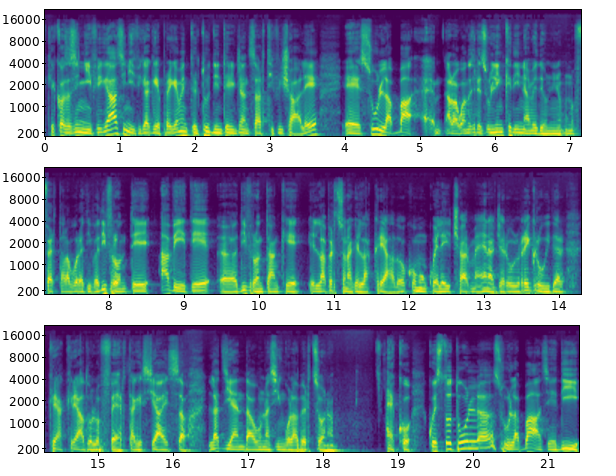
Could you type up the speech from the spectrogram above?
Che cosa significa? Significa che praticamente il tool di intelligenza artificiale eh, sulla ba- eh, allora quando siete su LinkedIn avete un- un'offerta lavorativa di fronte, avete eh, di fronte anche la persona che l'ha creato, comunque l'HR manager o il recruiter che ha creato l'offerta, che sia essa l'azienda o una singola persona. Ecco, questo tool sulla base le-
